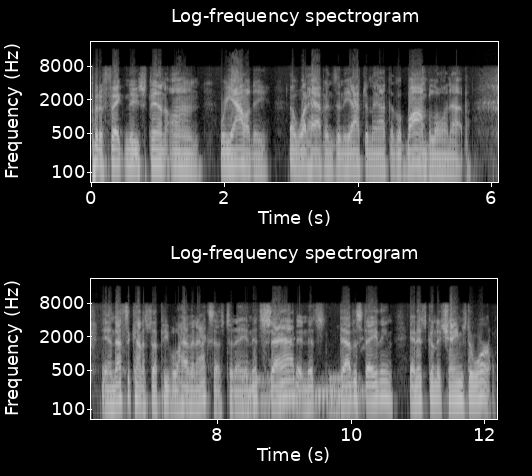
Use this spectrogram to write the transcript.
put a fake news spin on reality of what happens in the aftermath of a bomb blowing up. And that's the kind of stuff people are having access today. And it's sad and it's devastating and it's going to change the world.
